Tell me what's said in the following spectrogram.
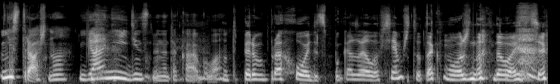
не страшно. Я не единственная такая была. Ну, ты первопроходец, показала всем, что так можно. Давайте.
